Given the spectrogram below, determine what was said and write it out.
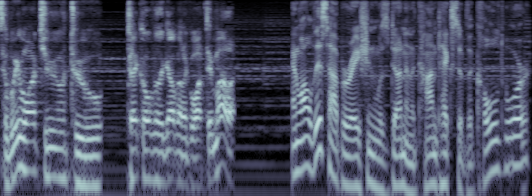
So we want you to take over the government of Guatemala. And while this operation was done in the context of the Cold War,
